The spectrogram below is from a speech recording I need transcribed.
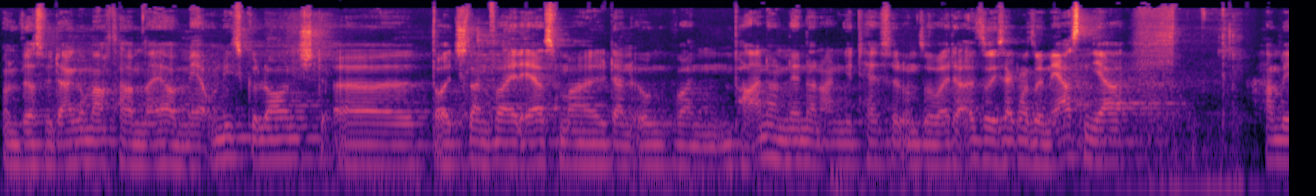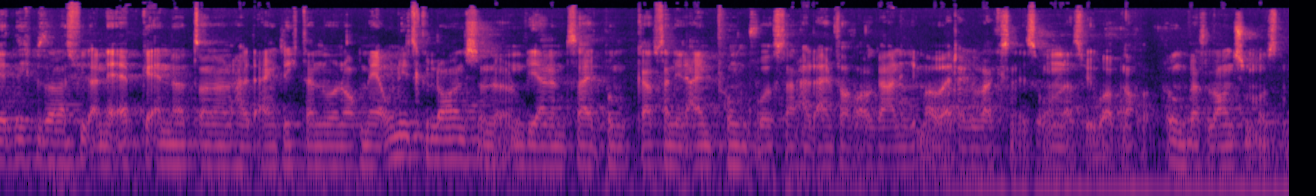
Und was wir dann gemacht haben, naja, mehr Unis gelauncht, äh, deutschlandweit erstmal, dann irgendwann ein paar anderen Ländern angetestet und so weiter. Also ich sag mal so im ersten Jahr haben wir jetzt nicht besonders viel an der App geändert, sondern halt eigentlich dann nur noch mehr Unis gelauncht und irgendwie an einem Zeitpunkt gab es dann den einen Punkt, wo es dann halt einfach organisch immer weiter gewachsen ist, ohne dass wir überhaupt noch irgendwas launchen mussten.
